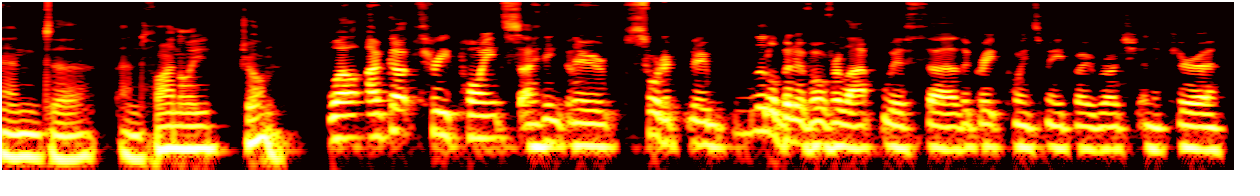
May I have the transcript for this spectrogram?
And uh, and finally, John. Well, I've got three points. I think they're sort of they're a little bit of overlap with uh, the great points made by Raj and Akira.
